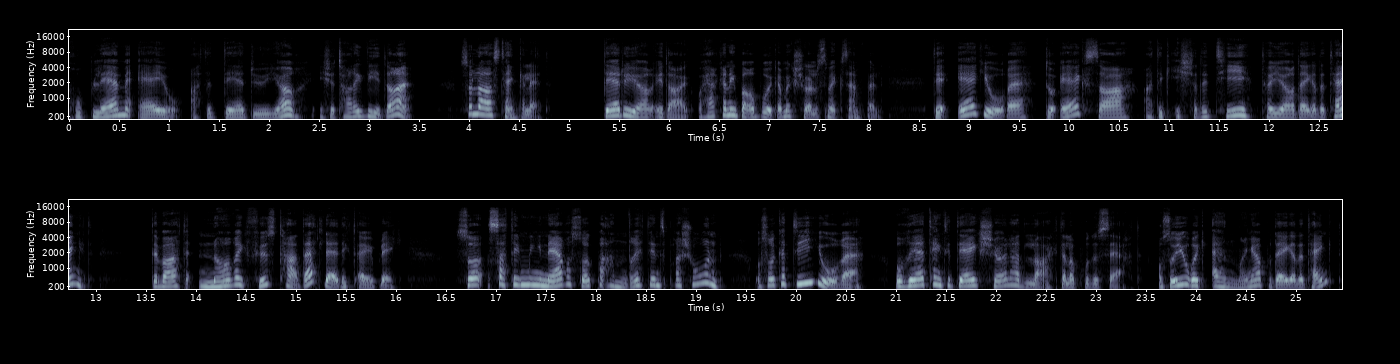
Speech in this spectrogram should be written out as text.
Problemet er jo at det du gjør, ikke tar deg videre. Så la oss tenke litt. Det du gjør i dag, og her kan jeg bare bruke meg selv som eksempel, det jeg gjorde da jeg sa at jeg ikke hadde tid til å gjøre det jeg hadde tenkt, det var at når jeg først hadde et ledig øyeblikk, så satte jeg meg ned og så på andre etter inspirasjon, og så hva de gjorde, og retenkte det jeg selv hadde lagd eller produsert. Og så gjorde jeg endringer på det jeg hadde tenkt,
